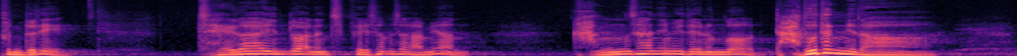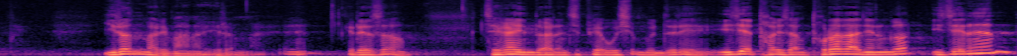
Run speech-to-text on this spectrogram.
분들이 제가 인도하는 집회에 참석하면 강사님이 되는 거 나도 됩니다. 이런 말이 많아요. 이런 말. 예? 그래서 제가 인도하는 집회에 오신 분들이 이제 더 이상 돌아다니는 것 이제는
